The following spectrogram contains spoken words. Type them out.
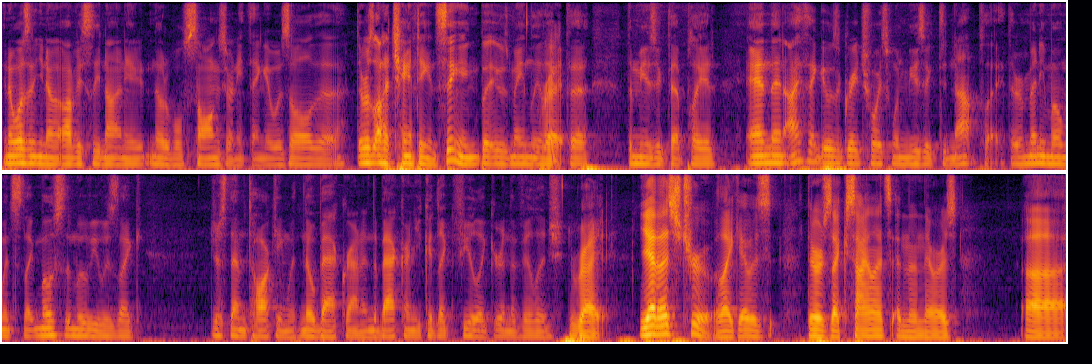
And it wasn't, you know, obviously not any notable songs or anything. It was all the, there was a lot of chanting and singing, but it was mainly like the, the music that played. And then I think it was a great choice when music did not play. There were many moments, like most of the movie was like just them talking with no background. In the background, you could like feel like you're in the village. Right. Yeah, that's true. Like it was there was like silence and then there was uh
